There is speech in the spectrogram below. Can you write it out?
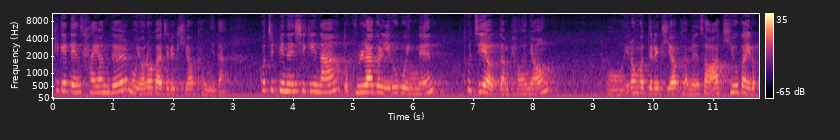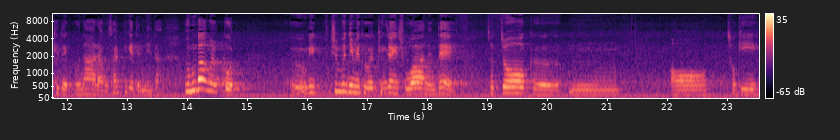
피게 된 사연들 뭐 여러 가지를 기억합니다. 꽃이 피는 시기나 또 군락을 이루고 있는 토지의 어떤 변형 어, 이런 것들을 기억하면서 아 기후가 이렇게 됐구나라고 살피게 됩니다. 은방울꽃 우리 국신부님이 그걸 굉장히 좋아하는데 저쪽 그 음, 어, 저기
